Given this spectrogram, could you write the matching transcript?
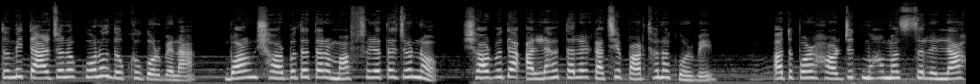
তুমি তার জন্য কোনো দুঃখ করবে না, বরং সর্বদা তার মাফ জন্য সর্বদা আল্লাহ তালার কাছে প্রার্থনা করবে। অতপর হরজত মোহাম্মদ সাল্লাহ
